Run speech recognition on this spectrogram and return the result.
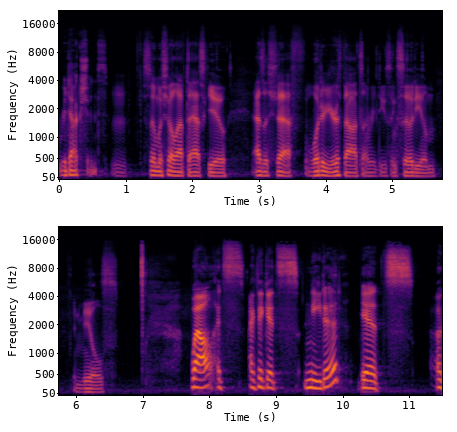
reductions. so Michelle, I have to ask you, as a chef, what are your thoughts on reducing sodium in meals? Well, it's I think it's needed. It's a,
